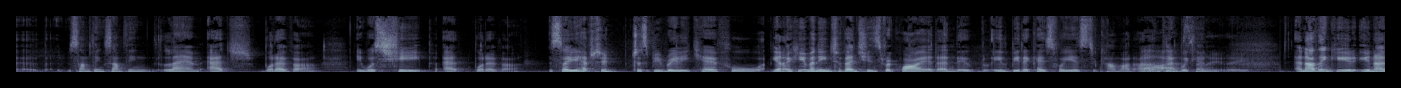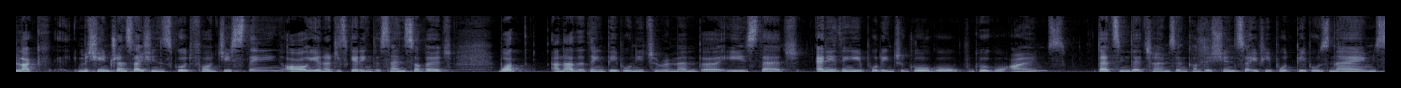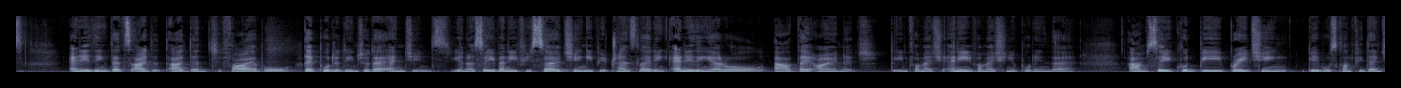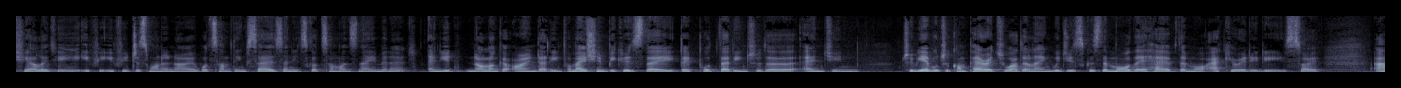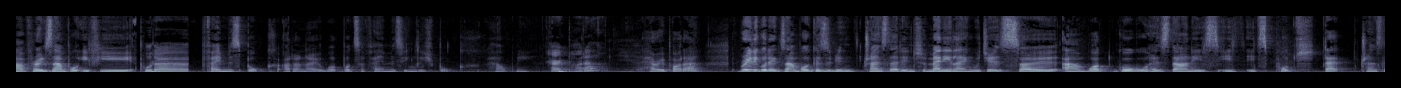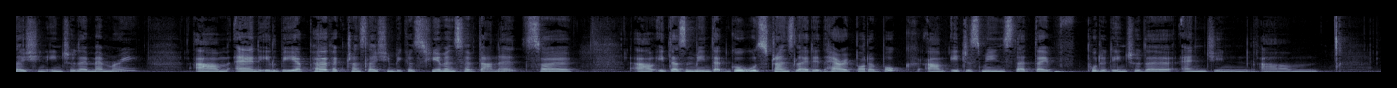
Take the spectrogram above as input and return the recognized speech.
something, something lamb at whatever. It was sheep at whatever. So you have to just be really careful. You know, human intervention is required, and it, will be the case for years to come. I, I don't oh, think absolutely. we can. And I think you you know like machine translation is good for gisting or you know just getting the sense of it. What another thing people need to remember is that anything you put into Google, Google owns. That's in their terms and conditions. So if you put people's names, anything that's identifiable, they put it into their engines. You know, so even if you're searching, if you're translating anything at all, uh, they own it. The information, any information you put in there. Um, so you could be breaching people's confidentiality if you, if you just want to know what something says and it's got someone's name in it, and you no longer own that information because they, they put that into the engine to be able to compare it to other languages because the more they have, the more accurate it is. So, uh, for example, if you put a famous book, I don't know, what, what's a famous English book? Help me. Harry Potter? Harry Potter. Really good example because it's been translated into many languages. So, um, what Google has done is, is, it's put that translation into their memory. Um, and it'll be a perfect translation because humans have done it. So, uh, it doesn't mean that Google's translated Harry Potter book. Um, it just means that they've put it into the engine, um,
